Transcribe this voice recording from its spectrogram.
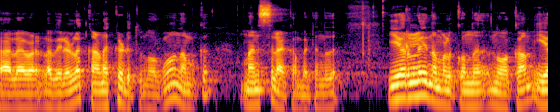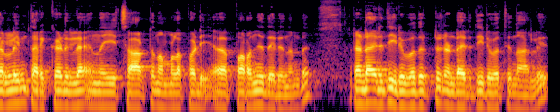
കാലയളവിലുള്ള കണക്കെടുത്ത് നോക്കുമ്പോൾ നമുക്ക് മനസ്സിലാക്കാൻ പറ്റുന്നത്. ഇയർലി നമ്മൾക്കൊന്ന് നോക്കാം. ഇയർലിയും തിരക്കേടില്ല എന്ന ഈ ചാർട്ട് നമ്മളെ പഠി പറഞ്ഞു തരുന്നുണ്ട്. രണ്ടായിരത്തി ഇരുപത് ടു രണ്ടായിരത്തി ഇരുപത്തി നാലിൽ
